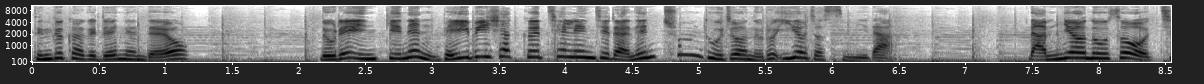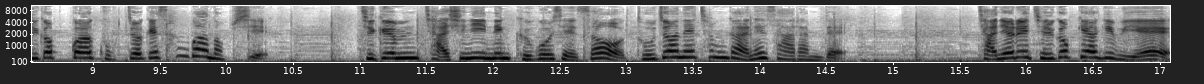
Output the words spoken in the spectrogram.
등극하기도 했는데요. 노래 인기는 Baby Shark 챌린지라는 춤 도전으로 이어졌습니다. 남녀노소, 직업과 국적에 상관없이 지금 자신이 있는 그곳에서 도전에 참가하는 사람들. 자녀를 즐겁게 하기 위해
